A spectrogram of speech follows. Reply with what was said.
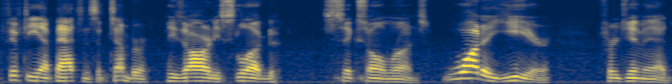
50 at bats in September, he's already slugged six home runs. What a year for Jim Ed.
